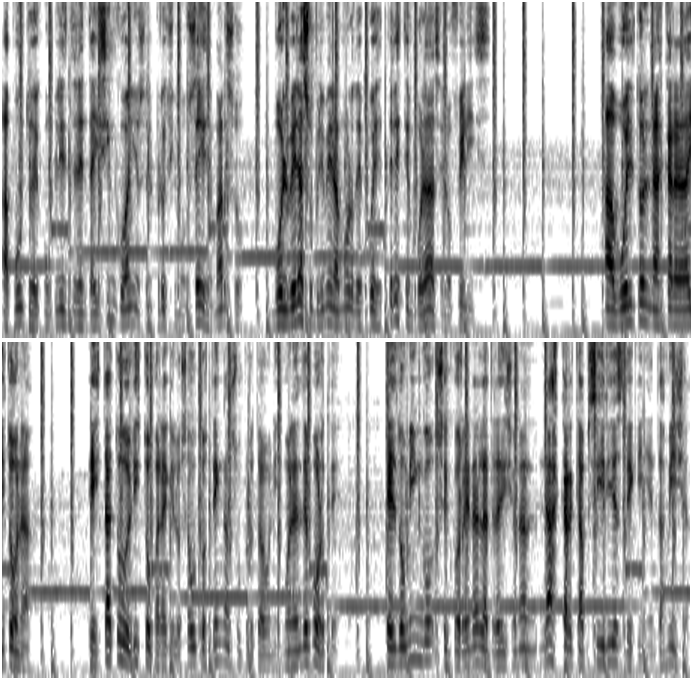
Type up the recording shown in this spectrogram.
a punto de cumplir 35 años el próximo 6 de marzo, volverá a su primer amor después de tres temporadas en los Phillies. Ha vuelto el NASCAR a Daytona. Está todo listo para que los autos tengan su protagonismo en el deporte. El domingo se correrá la tradicional NASCAR Cup Series de 500 millas.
